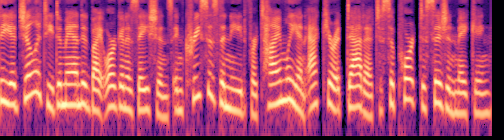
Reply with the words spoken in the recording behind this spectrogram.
The agility demanded by organizations increases the need for timely and accurate data to support decision making.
